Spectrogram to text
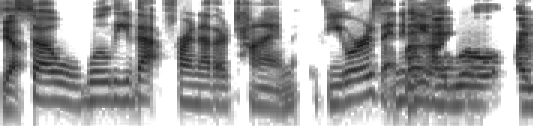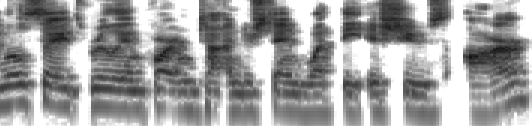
Yeah. So we'll leave that for another time. Viewers, and if But you I will I will say it's really important to understand what the issues are.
